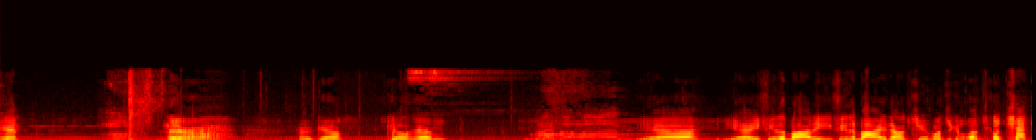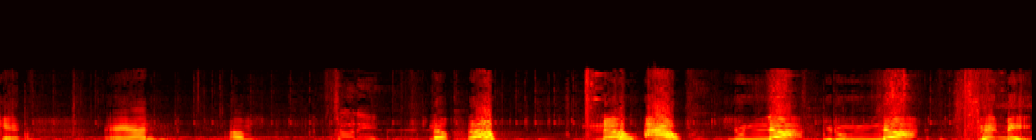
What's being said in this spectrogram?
And there we go. Kill him. Yeah, yeah. You see the body. You see the body, don't you? Don't go? Don't go check it? And um. Johnny! No, no, no! Ow! Do not! You do not hit me!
